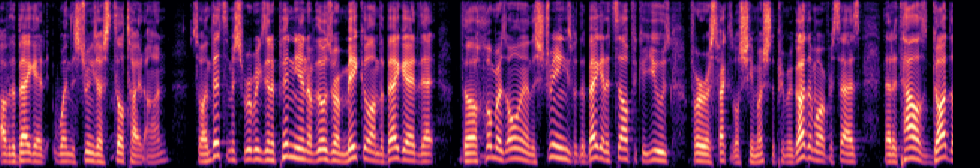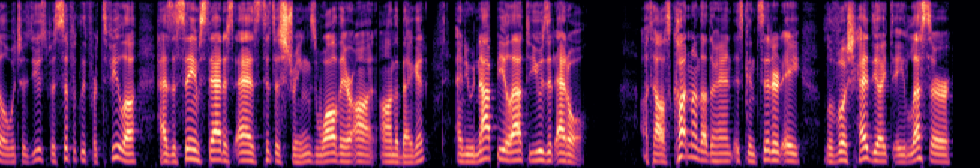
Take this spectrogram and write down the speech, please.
of the beged when the strings are still tied on? So on this, Mr. brings an opinion of those who are makel on the beged that the chumrah is only on the strings, but the beged itself you could use for a respectable shimush. The Pri Megadim, however, says that a talis gadol, which is used specifically for tefillah, has the same status as tzitzah strings while they are on, on the beged, and you would not be allowed to use it at all. A talis katan, on the other hand, is considered a levush hedyite, a lesser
